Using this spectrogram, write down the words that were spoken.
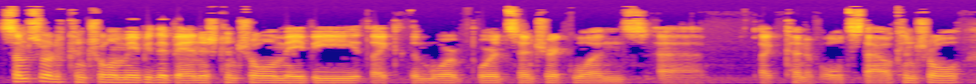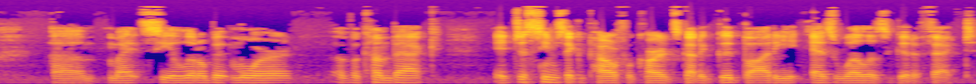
some sort of control maybe the banish control maybe like the more board centric ones uh, like kind of old style control um, might see a little bit more of a comeback it just seems like a powerful card. It's got a good body as well as a good effect,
